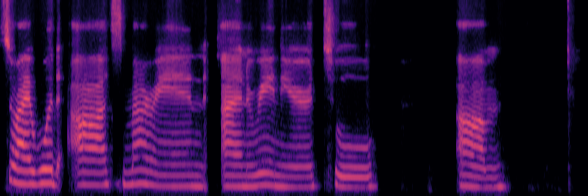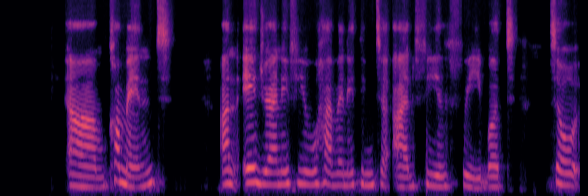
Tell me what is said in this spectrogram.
So I would ask Maren and Rainer to um, um, comment. And Adrian, if you have anything to add, feel free. But so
